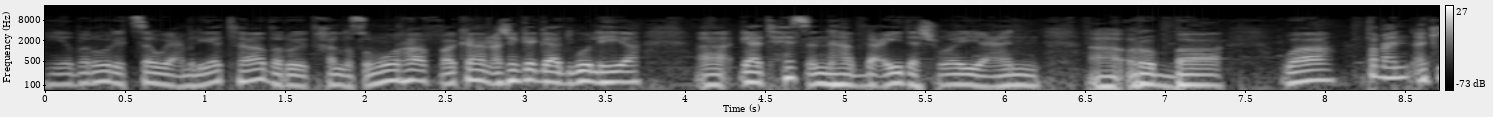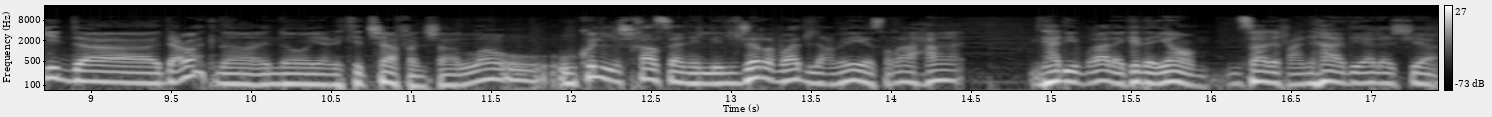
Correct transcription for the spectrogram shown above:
هي ضروري تسوي عمليتها ضروري تخلص أمورها. فكان عشان كده قاعد تقول هي آه قاعد تحس إنها بعيدة شوي عن آه أوروبا. وطبعا أكيد آه، دعواتنا إنه يعني تتشافى إن شاء الله. وكل الأشخاص يعني اللي جربوا هذه العملية صراحة هذه يبغى لها كذا يوم نسولف عن هذه الأشياء.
